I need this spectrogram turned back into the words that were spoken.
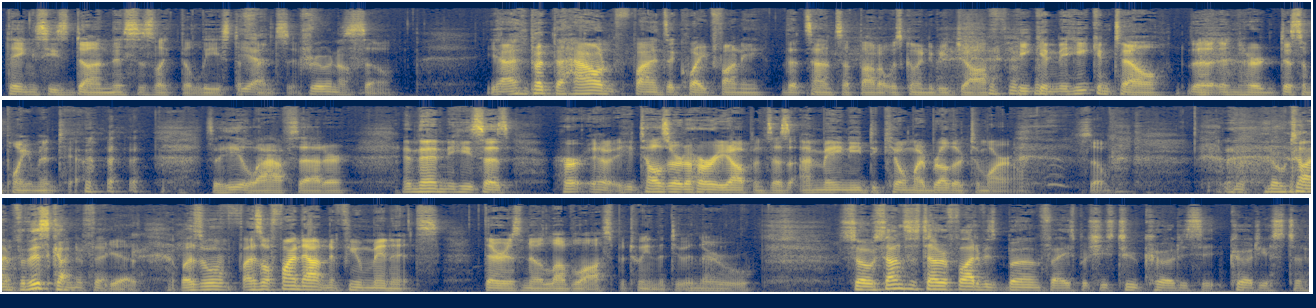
things he's done, this is like the least Yeah, offensive. true enough. So. Yeah, but the Hound finds it quite funny that Sansa thought it was going to be Joff. He can he can tell the in her disappointment. yeah. so he laughs at her, and then he says, "Her." Uh, he tells her to hurry up and says, "I may need to kill my brother tomorrow." So No time for this kind of thing. Yeah. As we'll, as we'll find out in a few minutes, there is no love lost between the two of them. No. So Sansa's terrified of his burn face, but she's too courteous, courteous to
